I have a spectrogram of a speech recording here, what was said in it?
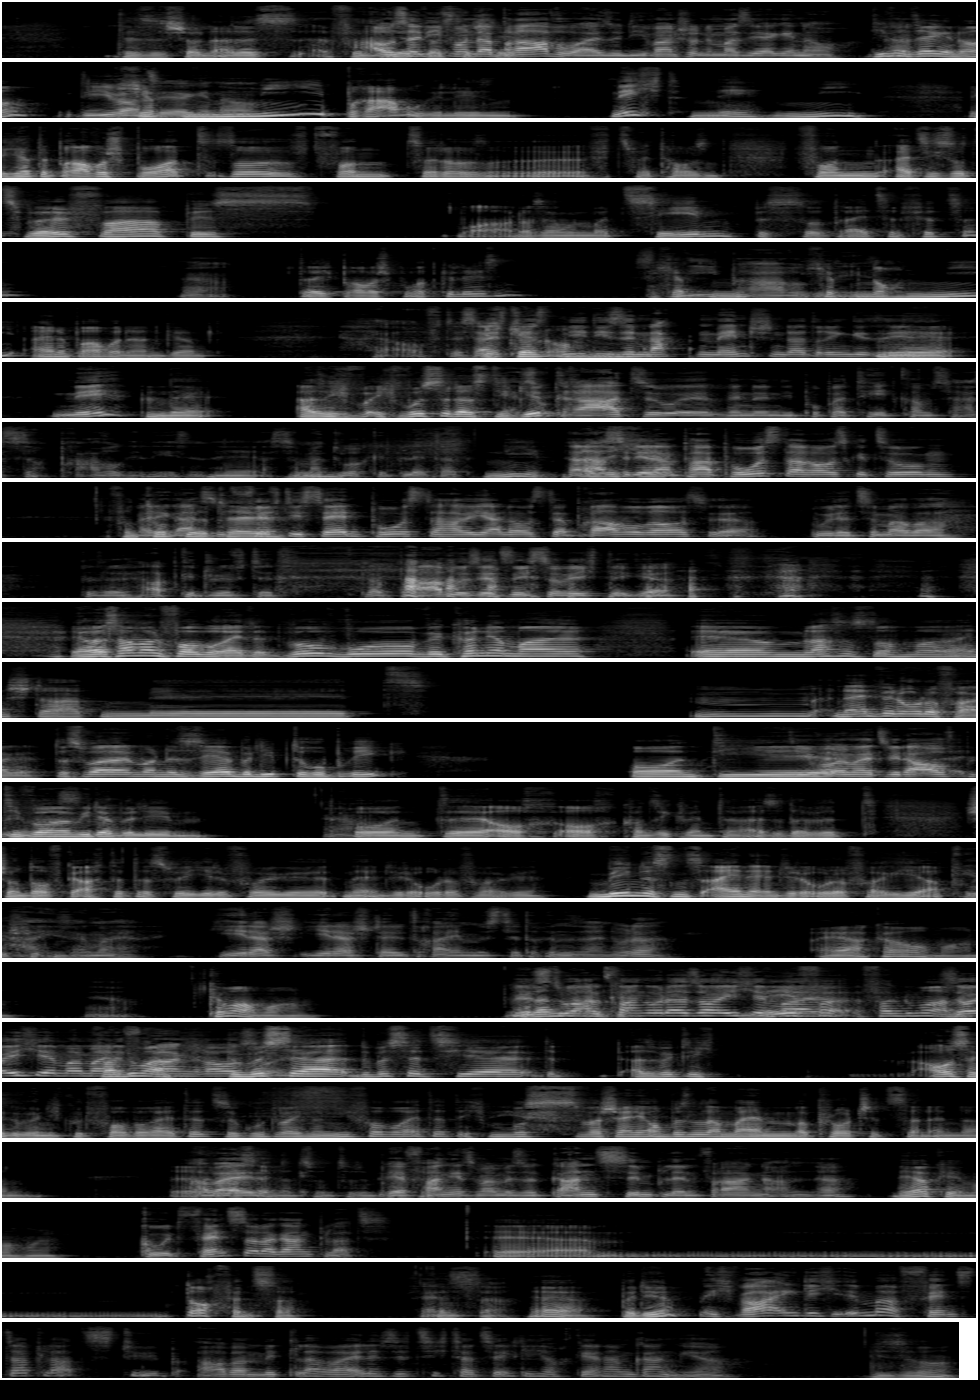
Das ist schon alles fundiert, Außer die von der steht. Bravo, also die waren schon immer sehr genau. Die waren ja. sehr genau. Die waren ich sehr genau. nie Bravo gelesen. Nicht? Nee, nie. Ich hatte Bravo Sport so von 2000, äh, 2000 von als ich so zwölf war bis, boah, oder sagen wir mal zehn bis so 13, 14. Ja. Da habe ich Bravo Sport gelesen. Ich Bravo ich habe gelesen. noch nie eine Bravo in der Hand gehabt. Hör auf. Das Ich heißt, du kenn hast nie diese nackten Menschen da drin gesehen? Nee, Nee? nee. Also ich, ich wusste, dass die ja, so gibt. gerade so, äh, wenn du in die Pubertät kommst, da hast du doch Bravo gelesen. Nee. Hast du mal durchgeblättert. Nie. Dann Also hast du ich- dir dann ein paar Poster rausgezogen. Von Meine Tokyo ganzen Hotel. 50 Cent Poster habe ich alle aus der Bravo raus, ja. Gut, jetzt sind wir aber ein bisschen abgedriftet. Ich glaube, Bravo ist jetzt nicht so wichtig, ja. Ja, was haben wir denn vorbereitet? Wo, wo, wir können ja mal, ähm, lass uns doch mal reinstarten mit mh, eine Entweder-Oder-Frage. Das war immer eine sehr beliebte Rubrik. Und die, Die wollen wir jetzt wieder aufblühen die wollen wir lassen. wiederbeleben. Ja. Und äh, auch, auch konsequenter. Also da wird schon darauf geachtet, dass wir jede Folge eine Entweder-Oder-Frage, mindestens eine Entweder-Oder-Frage hier ja, abfrühstücken. ich sag mal, jeder, jeder stellt drei müsste drin sein, oder? Ja, kann man auch machen. Ja. Können wir auch machen. Willst dann- du okay. anfangen oder soll ich hier Nee, mal, fa- fang du mal an. soll ich hier mal meine Fang Fragen raus? Du bist ja, du bist jetzt hier, also wirklich außergewöhnlich gut vorbereitet. So gut war ich noch nie vorbereitet. Ich muss wahrscheinlich auch ein bisschen an meinem Approach jetzt dann ändern. Äh, Aber Wir fangen jetzt mal mit so ganz simplen Fragen an, ne? Ja, okay, mach mal. Gut, Fenster oder Gangplatz? Ähm, doch, Fenster. Fenster. Ja, ja. Bei dir? Ich war eigentlich immer Fensterplatz-Typ, aber mittlerweile sitze ich tatsächlich auch gerne am Gang, ja. Wieso?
